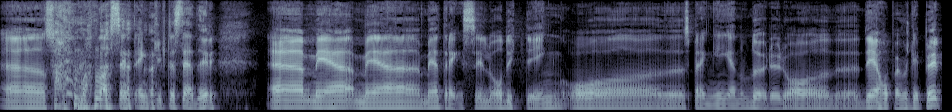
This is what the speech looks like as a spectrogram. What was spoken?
som man har sett enkelte steder. Eh, med, med, med, trengsel og dytting og sprenging gjennom dører. og Det håper jeg vi slipper.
